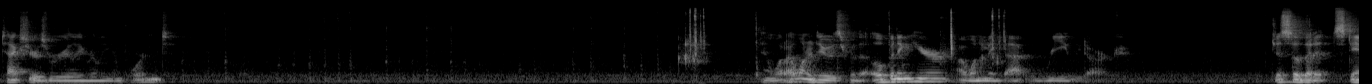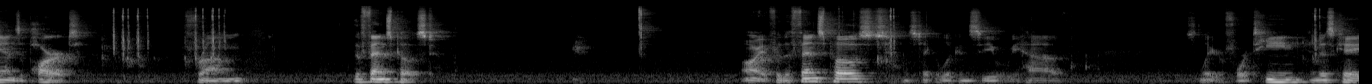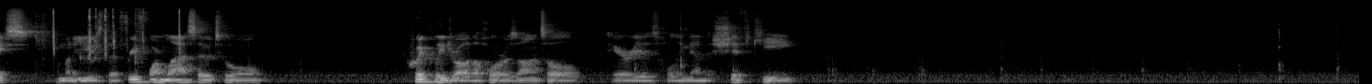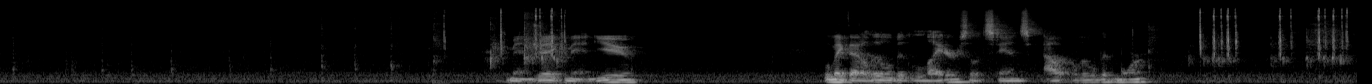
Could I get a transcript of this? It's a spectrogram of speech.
Texture is really, really important. And what I want to do is for the opening here, I want to make that really dark. Just so that it stands apart from the fence post. All right, for the fence post, let's take a look and see what we have. It's layer 14. In this case, I'm going to use the freeform lasso tool, quickly draw the horizontal areas holding down the shift key. Command J, Command U. We'll make that a little bit lighter so it stands out a little bit more.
